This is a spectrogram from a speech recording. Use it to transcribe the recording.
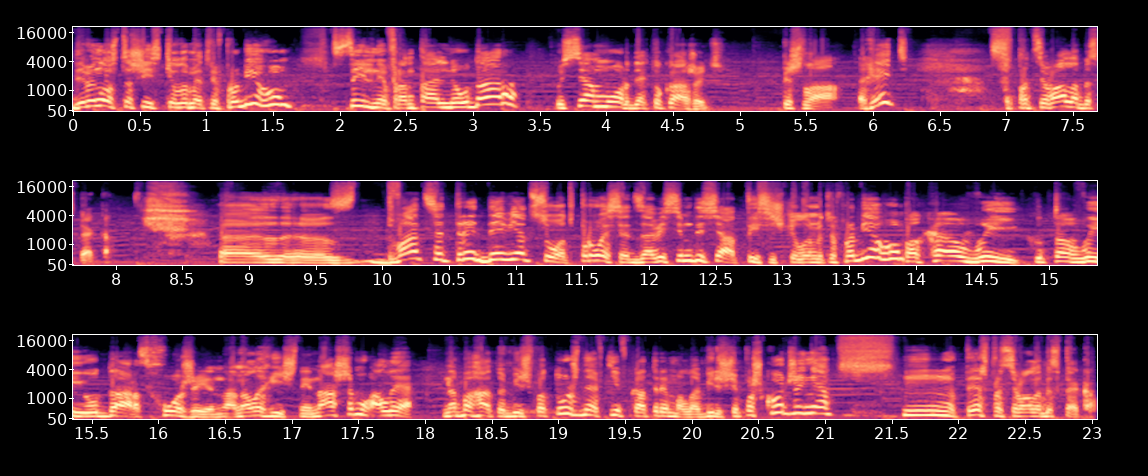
96 кілометрів пробігу, сильний фронтальний удар, уся морда, як то кажуть, пішла геть, спрацювала безпека. Е, 23 900 просять за 80 тисяч кілометрів пробігу. Боковий кутовий удар схожий аналогічний нашому, але набагато більш потужний. Автівка отримала більше пошкодження. Теж працювала безпека.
